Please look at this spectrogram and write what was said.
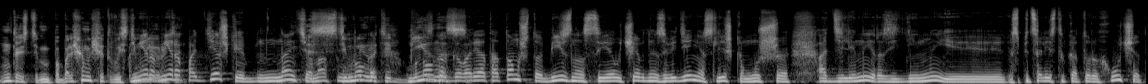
Ну, то есть, по большому счету, вы стимулируете... Мера, мера поддержки, знаете, у нас много, много говорят о том, что бизнес и учебные заведения слишком уж отделены, разъединены, и специалистов, которых учат,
